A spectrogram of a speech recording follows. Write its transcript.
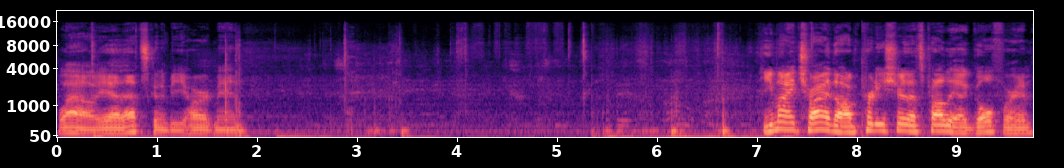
Wow, yeah, that's going to be hard, man. He might try, though. I'm pretty sure that's probably a goal for him.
